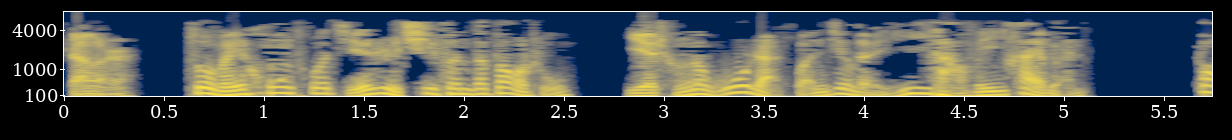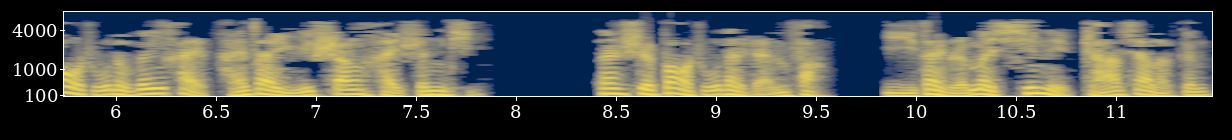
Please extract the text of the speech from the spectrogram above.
然而，作为烘托节日气氛的爆竹，也成了污染环境的一大危害源。爆竹的危害还在于伤害身体，但是爆竹的燃放已在人们心里扎下了根。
